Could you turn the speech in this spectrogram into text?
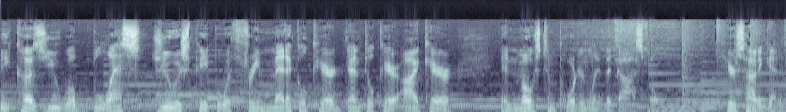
because you will bless Jewish people with free medical care, dental care, eye care, and most importantly, the gospel. Here's how to get it.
